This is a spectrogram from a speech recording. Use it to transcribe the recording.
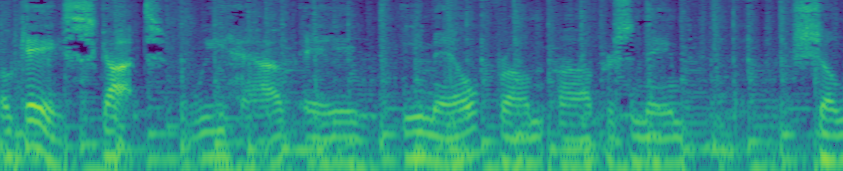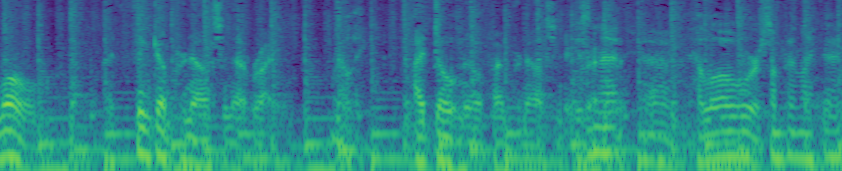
Okay, Scott, we have a email from a person named Shalom. I think I'm pronouncing that right. I don't know if I'm pronouncing it Isn't that uh, hello or something like that?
